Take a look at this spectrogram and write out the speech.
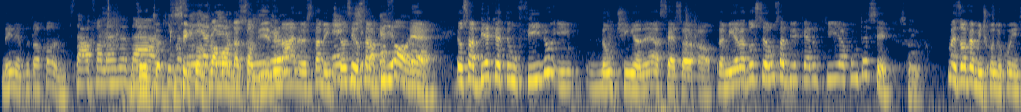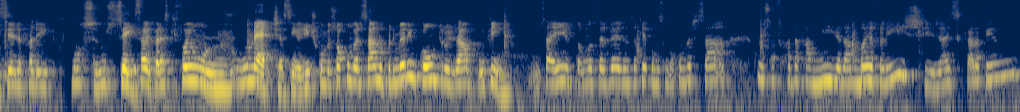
nem lembro o que eu tava falando. Você estava falando da Conta- que que você encontrou o amor um da sua vida. Ah, não, exatamente. É, Então assim, eu sabia, forma. é, eu sabia que ia ter um filho e não tinha, né, acesso a, a para mim era adoção, eu sabia que era o que ia acontecer. Sim. Mas obviamente quando eu conheci ele, eu falei, nossa, eu não sei, sabe? Parece que foi um, um match assim. A gente começou a conversar no primeiro encontro já, enfim, saí, tomando cerveja, não sei o que, começamos a conversar, começou a falar da família, da mãe. Eu falei, ixi, já esse cara tem,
